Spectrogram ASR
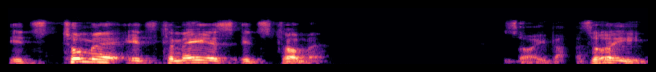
it's tumah, it's tameus, it's tumah. Zoi Zoi.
